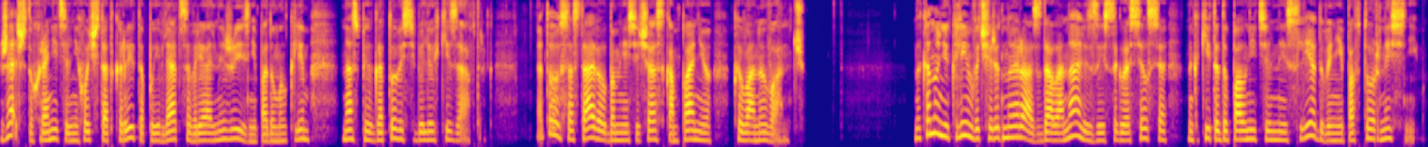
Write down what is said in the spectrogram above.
«Жаль, что хранитель не хочет открыто появляться в реальной жизни», — подумал Клим, наспех готовя себе легкий завтрак. «А то составил бы мне сейчас компанию к Ивану Ивановичу». Накануне Клим в очередной раз дал анализы и согласился на какие-то дополнительные исследования и повторный снимок.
